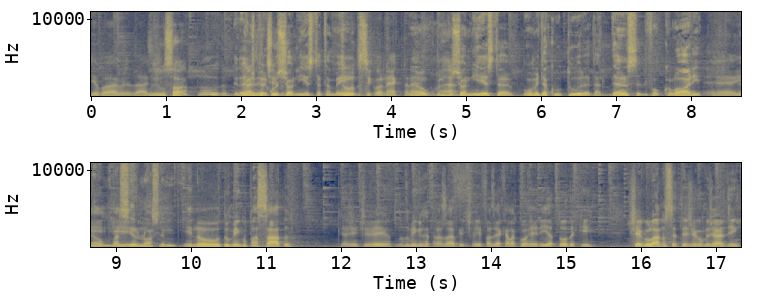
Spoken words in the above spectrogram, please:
Que barbaridade. Viu só? Tudo. Grande Mas percussionista gente... também. Tudo se conecta, né? Não, percussionista, é. homem da cultura, da dança, do folclore. É, é um parceiro e, nosso. De... E no domingo passado, que a gente veio, no domingo retrasado, que a gente veio fazer aquela correria toda aqui, chego lá no CTG Gomes Jardim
